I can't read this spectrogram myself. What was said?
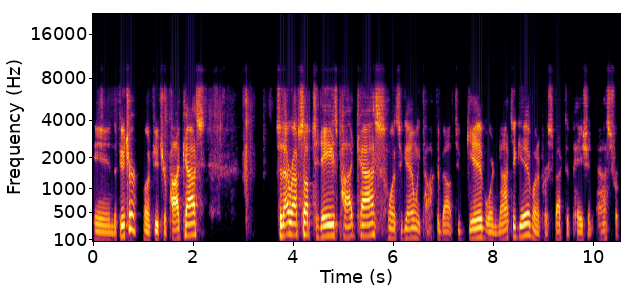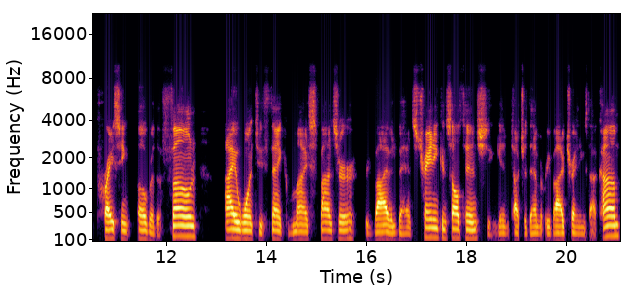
in the future on future podcasts. So that wraps up today's podcast. Once again, we talked about to give or not to give when a prospective patient asks for pricing over the phone. I want to thank my sponsor, Revive Advanced Training Consultants. You can get in touch with them at revivetrainings.com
